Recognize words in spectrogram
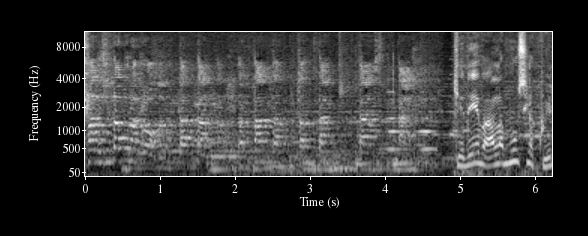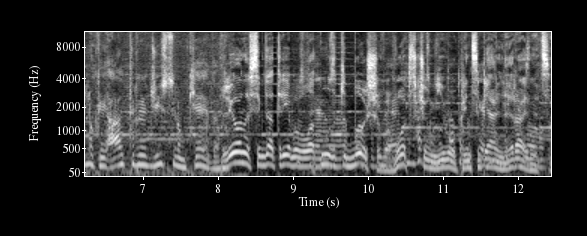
Cronaca. Ta- ta- chiedeva alla musica quello che altri registi non chiedono. Леона всегда требовал от музыки большего. Вот в чем его принципиальная разница.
